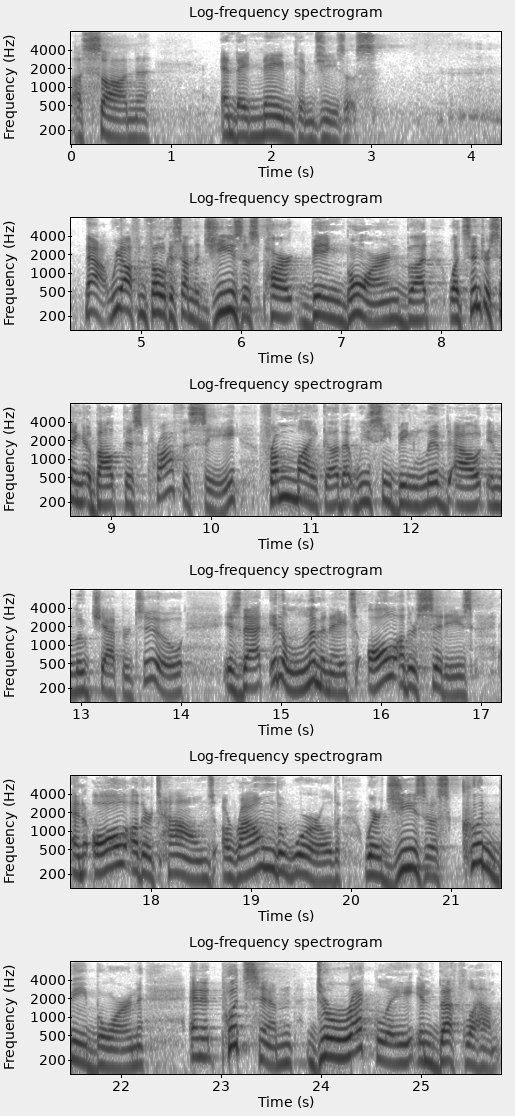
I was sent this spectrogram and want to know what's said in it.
a son, and they named him Jesus. Now, we often focus on the Jesus part being born, but what's interesting about this prophecy from Micah that we see being lived out in Luke chapter 2 is that it eliminates all other cities and all other towns around the world where Jesus could be born, and it puts him directly in Bethlehem.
